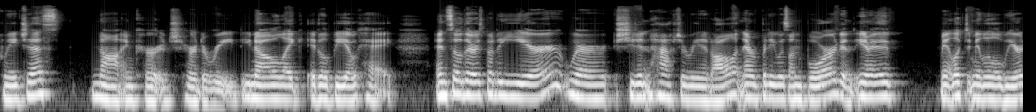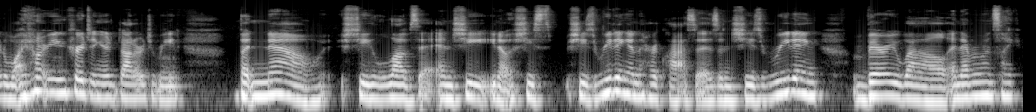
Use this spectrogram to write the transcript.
can we just not encourage her to read? You know, like it'll be okay. And so there was about a year where she didn't have to read at all, and everybody was on board. And you know, they it looked at me a little weird. Why aren't you encouraging your daughter to read? But now she loves it, and she, you know, she's she's reading in her classes, and she's reading very well, and everyone's like.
